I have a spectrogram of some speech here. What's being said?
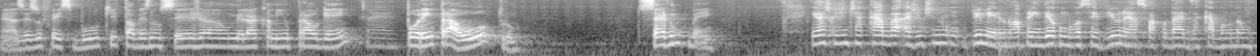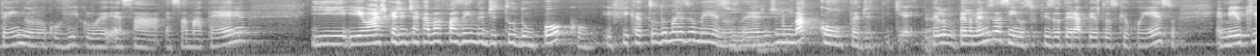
É, às vezes o Facebook talvez não seja o melhor caminho para alguém, é. porém para outro serve muito bem. Eu acho que a gente acaba, a gente não, primeiro não aprendeu como você viu, né? As faculdades acabam não tendo no currículo essa essa matéria. E, e, eu acho que a gente acaba fazendo de tudo um pouco e fica tudo mais ou menos, Sim. né? A gente não dá conta de. É. Pelo, pelo menos assim, os fisioterapeutas que eu conheço, é meio que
